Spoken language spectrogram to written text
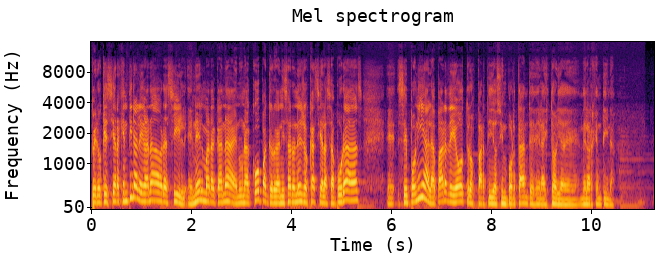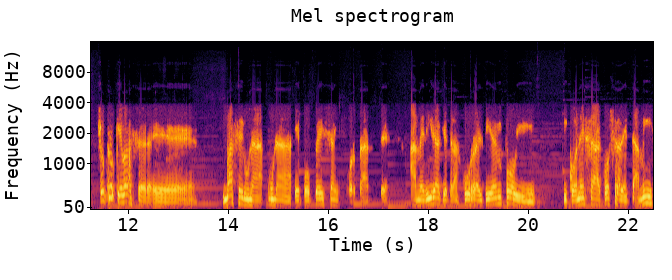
pero que si Argentina le ganaba a Brasil en el Maracaná, en una copa que organizaron ellos casi a las apuradas, eh, se ponía a la par de otros partidos importantes de la historia de, la Argentina. Yo creo que va a ser... Eh, va a ser una, una epopeya importante a medida que transcurra el tiempo y, y con esa cosa de tamiz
